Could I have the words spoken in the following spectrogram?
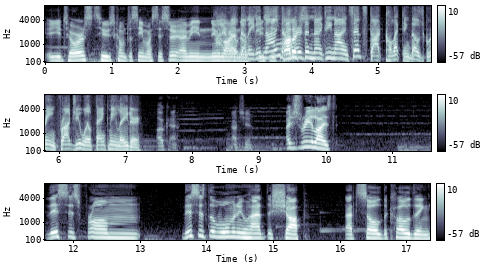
you tourists who's come to see my sister? I mean, new I line of donated Cece's nine products? dollars ninety-nine cents. Start collecting those green frogs. You will thank me later. Okay. Gotcha. I just realized this is from this is the woman who had the shop that sold the clothing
